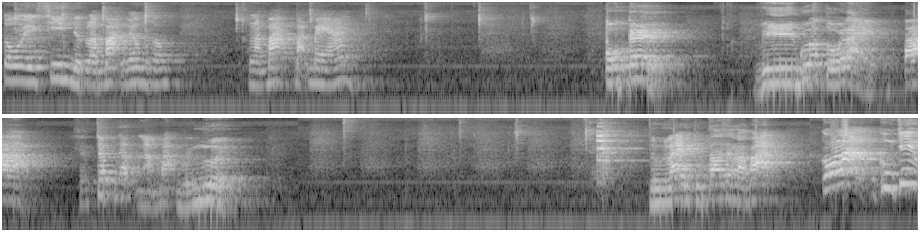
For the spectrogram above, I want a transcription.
tôi xin được làm bạn với ông được không? Làm bạn bạn bè ấy ok. Vì bữa tối này, ta sẽ chấp nhận làm bạn với người. Từ nay chúng ta sẽ là bạn. Có lặng cùng chịu.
